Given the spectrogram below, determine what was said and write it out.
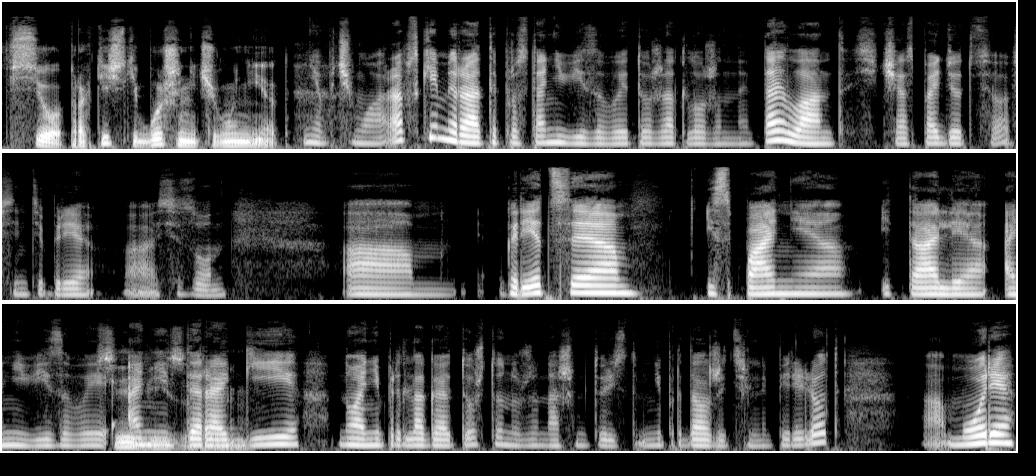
все, практически больше ничего нет. Не, почему? Арабские Эмираты, просто они визовые тоже отложенные. Таиланд сейчас пойдет в, в сентябре а, сезон. Ам, Греция, Испания, Италия, они визовые, Все они визовые. дорогие, но они предлагают то, что нужно нашим туристам. Непродолжительный перелет, а, море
